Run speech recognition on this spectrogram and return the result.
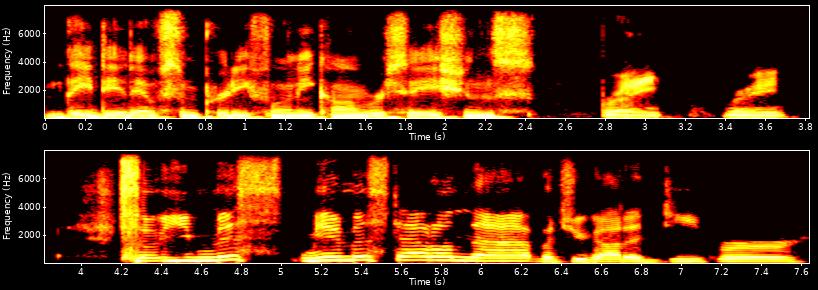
they did have some pretty funny conversations. right, right. So you missed you missed out on that, but you got a deeper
